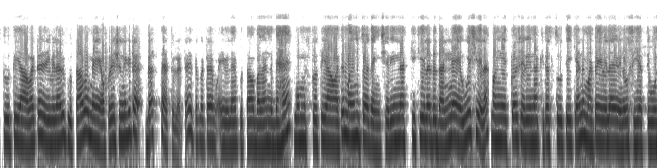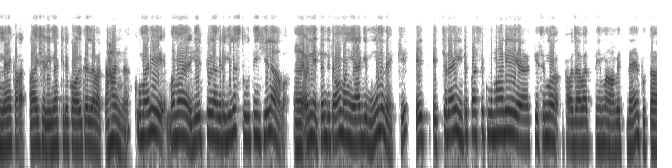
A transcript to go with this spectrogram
ස්තුතියි ආවට ඒ වෙලාවේ පුතාව මේ ඔපරේෂන් එකට ගත්ත ඇතුළට. එතකොට ඒ වෙලාවේ පුතාව බලන්න බෑ. බොහොම ස්තුතියි ආවට මං හිතුවා දැන් ශෙරින්නක්කි කියලාද දන්නේ ඇව්වේ කියලා. මං ඒත් කව ශෙරින්නක්කිට ස්තුතියි කියන්නේ මට ඒ වෙලාවේ වෙනව සිහියක් තිබුණේ නැහැ. ආයි ශෙරින්නක්කිට කෝල් කරලවත් අහන්න. කුමාරි මම ගේට්ටුව ළඟට ගිහිල්ලා ස්තුතියි කියලා ආවා. ඔන්න එතෙන්දි තමයි මං එයාගේ මූණ දැක්කේ. එච්චරයි ඊට පස්සේ කුමාරි කිසිම කවදාවත් එහෙම ආවෙත් නැහැ. පුතා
